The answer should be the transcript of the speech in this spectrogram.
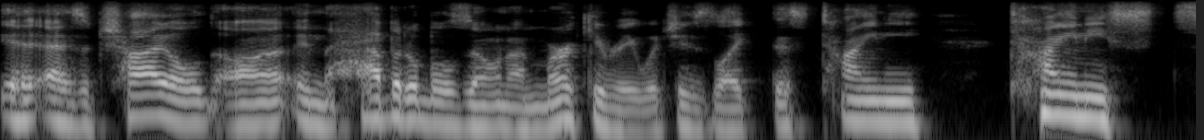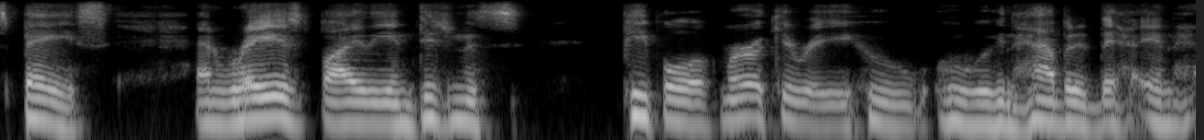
as a child uh, in the habitable zone on Mercury, which is like this tiny, tiny space, and raised by the indigenous people of Mercury who who inhabited the in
